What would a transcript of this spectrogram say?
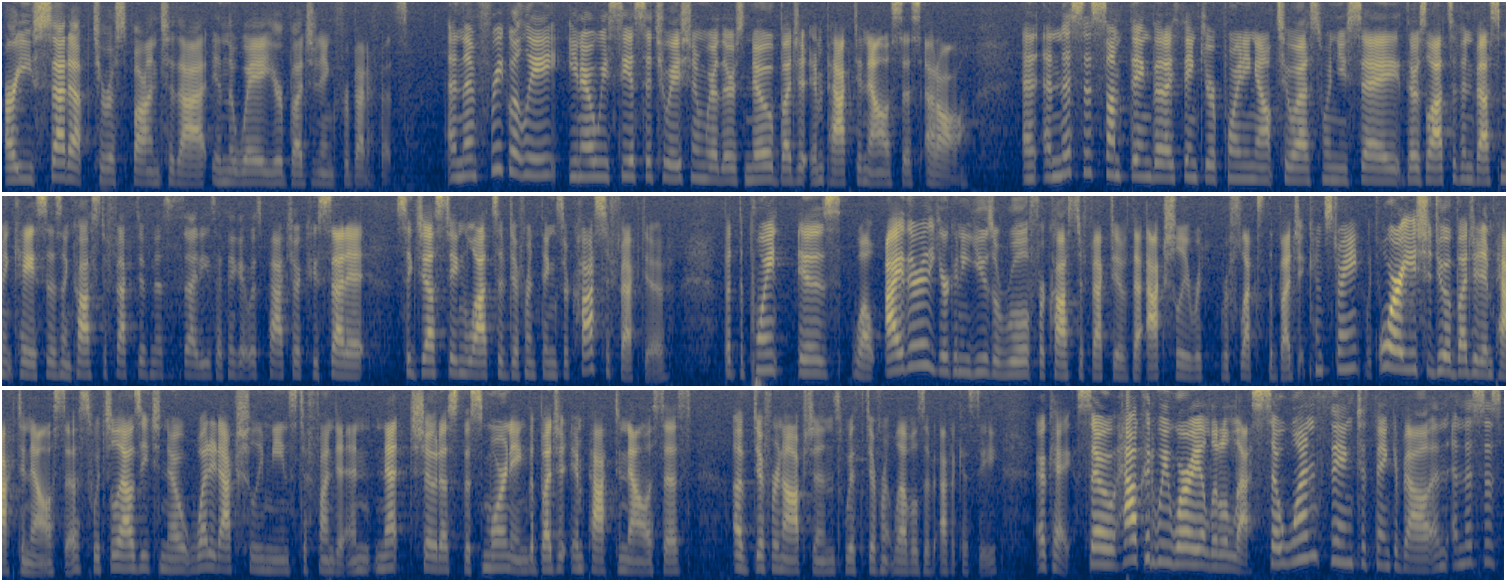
Are you set up to respond to that in the way you're budgeting for benefits? And then frequently, you know, we see a situation where there's no budget impact analysis at all. And, and this is something that I think you're pointing out to us when you say there's lots of investment cases and cost effectiveness studies. I think it was Patrick who said it, suggesting lots of different things are cost effective. But the point is, well, either you're going to use a rule for cost effective that actually re reflects the budget constraint, or you should do a budget impact analysis, which allows you to know what it actually means to fund it. And Net showed us this morning the budget impact analysis of different options with different levels of efficacy. Okay, so how could we worry a little less? So, one thing to think about, and, and this is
